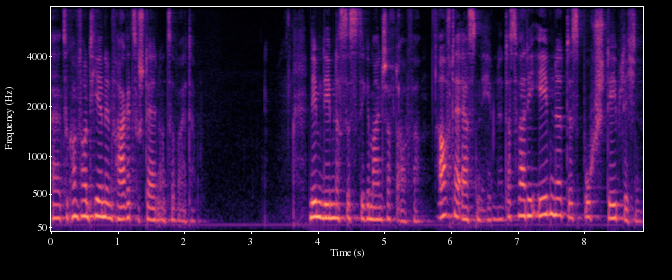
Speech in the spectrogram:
äh, zu konfrontieren, in Frage zu stellen und so weiter neben dem, dass es die Gemeinschaft auch war. Auf der ersten Ebene. Das war die Ebene des Buchstäblichen.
